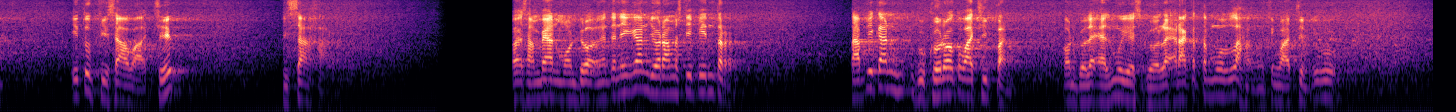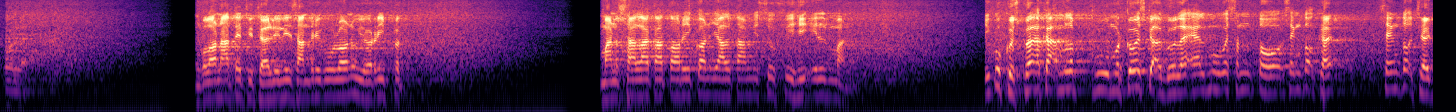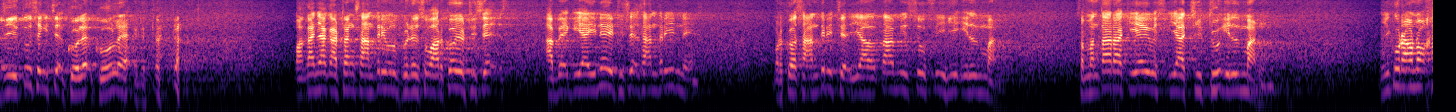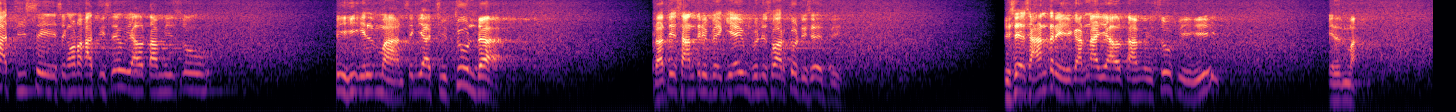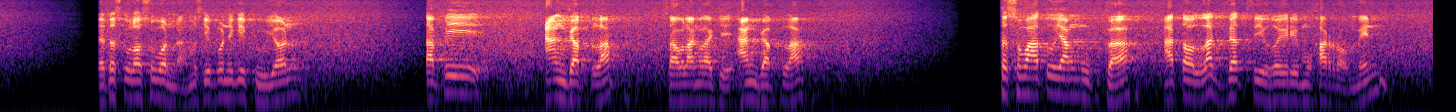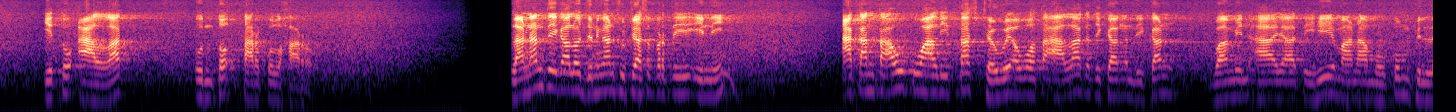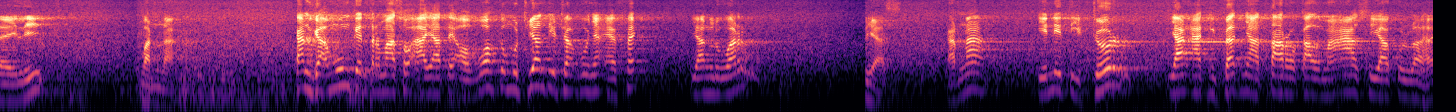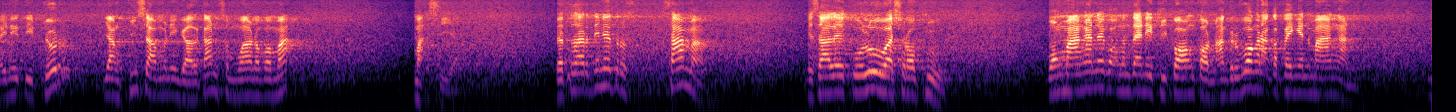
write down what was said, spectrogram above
itu bisa wajib bisa haram kalau sampean mondok ini kan ya mesti pinter tapi kan gugoro kewajiban kon golek ilmu ya golek era ketemu lah sing wajib itu golek kalau nate didalili santri kula nu ya ribet. Man salaka tariqan yaltamisu fihi ilman. Iku Gus Ba gak mlebu, mergo wis gak golek ilmu wis entuk. Sing tok sing tok janji itu sing ijek golek-golek. Makanya kadang santri mlebune swarga ya dhisik ambek kiyaine ya dhisik santrine. Mergo santri jek yaltamisu fihi ilman. Sementara kiai wis yajidu ilman. Iku ora ana hadise, sing ana hadise yaltamisu fihi ilman sing yajidu ndak berarti santri mbek kiai mbune swarga dhisik di dhisik santri karena yal tamisu fihi ilman Terus kula suwun lah, meskipun ini guyon, tapi anggaplah, saya ulang lagi, anggaplah sesuatu yang mubah atau ladzat fi ghairi muharramin itu alat untuk tarkul haram. Lah nanti kalau jenengan sudah seperti ini akan tahu kualitas dawe Allah taala ketika ngendikan wa min ayatihi manamukum billaili wan Kan nggak mungkin termasuk ayatnya Allah kemudian tidak punya efek yang luar biasa. Karena ini tidur yang akibatnya tarokal ma'asiyakullah. Ini tidur yang bisa meninggalkan semua apa mak maksiat. Terus artinya terus sama. Misalnya kulu wasrobu. Wong mangane kok ngenteni dikongkon, angger wong ora kepengin mangan.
